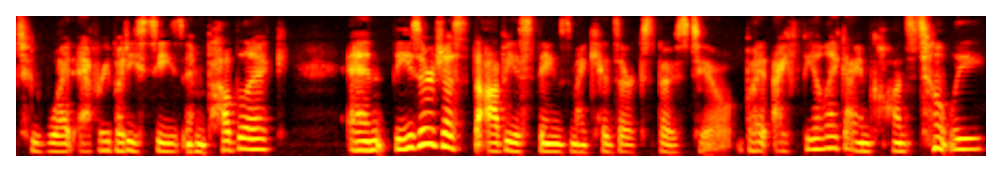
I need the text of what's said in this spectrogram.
to what everybody sees in public. And these are just the obvious things my kids are exposed to, but I feel like I am constantly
